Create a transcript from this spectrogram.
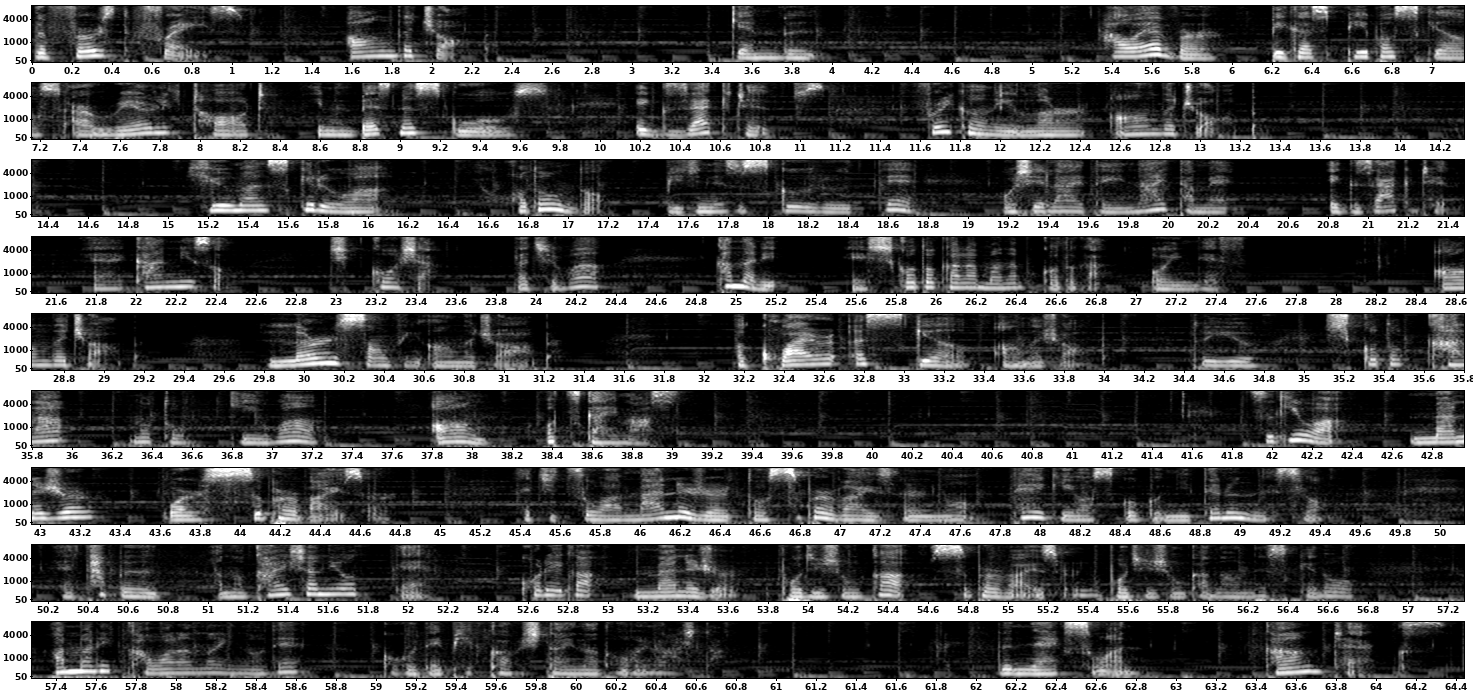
The first phrase, on the job 原文 However, because people skills are rarely taught in business schools, executives frequently learn on the job. Human skill はほとんどビジネススクールで教えられていないため、executive、管理層、実行者たちはかなり仕事から学ぶことが多いんです。on the job, learn something on the job, acquire a skill on the job という仕事からの時は on を使います。次は manager or supervisor 実はマネージャーとスーパーバイザーの定義がすごく似てるんですよ。多分あの会社によってこれがマネージャーのポジションかスーパーバイザーのポジションかなんですけどあんまり変わらないのでここでピックアップしたいなと思いました The next one context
